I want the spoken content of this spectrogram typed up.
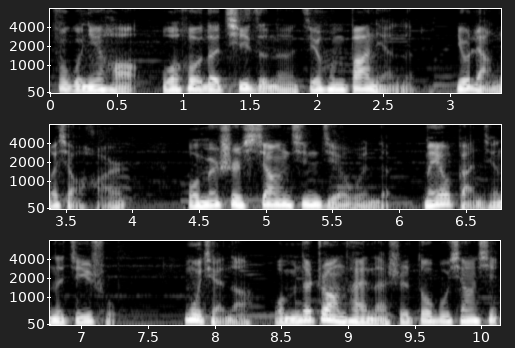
复古你好，我和我的妻子呢结婚八年了，有两个小孩，我们是相亲结婚的，没有感情的基础。目前呢，我们的状态呢是都不相信。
